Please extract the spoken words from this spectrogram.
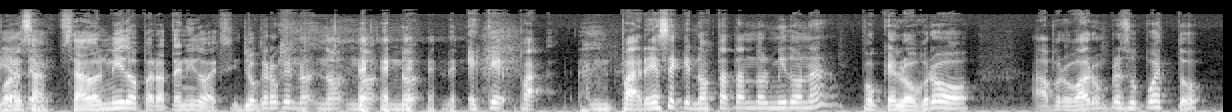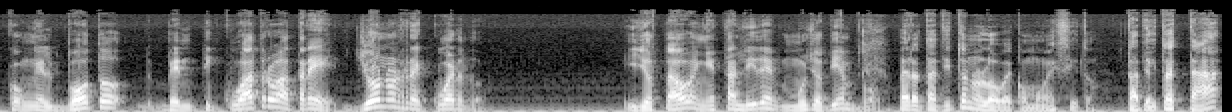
Por eso, se ha dormido, pero ha tenido éxito. Yo creo que no, no, no, no es que parece que no está tan dormido nada, porque logró aprobar un presupuesto con el voto 24 a 3. Yo no recuerdo. Y yo he estado en estas líderes mucho tiempo. Pero Tatito no lo ve como éxito. Tatito está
